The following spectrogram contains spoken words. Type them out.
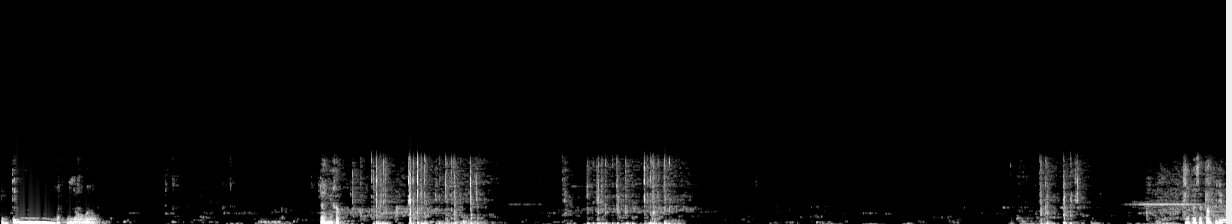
ตึ้งตึ้งครับในโลเวลได้ไหมครับ เไปสต็อปวิดีโอ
